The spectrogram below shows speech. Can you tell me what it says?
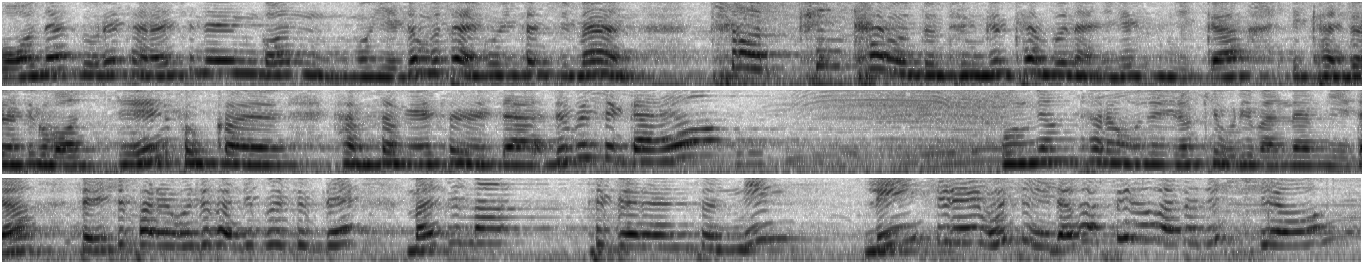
워낙 노래 잘하시는 건 뭐 예전부터 알고 있었지만 트롯 퀸카로도 등극한 분 아니겠습니까? 이 간드러지고 멋진 보컬 감성의 소유자 누구실까요? 운명처럼 오늘 이렇게 우리 만납니다. 자, 28회 우주 반딧불 축제 마지막 특별한 손님 린 씨를 모십니다. 박수로 맞아주십시오.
